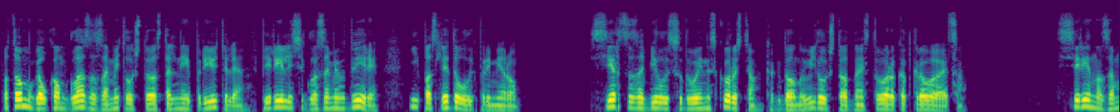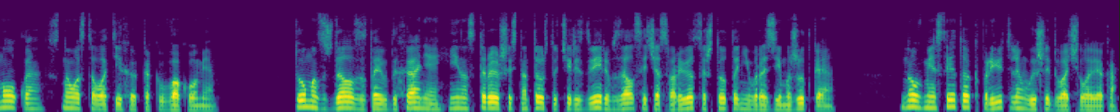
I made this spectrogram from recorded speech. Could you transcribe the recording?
Потом уголком глаза заметил, что остальные приютели вперились глазами в двери и последовал их примеру. Сердце забилось с удвоенной скоростью, когда он увидел, что одна из створок открывается. Сирена замолкла, снова стало тихо, как в вакууме. Томас ждал, затаив дыхание, и настроившись на то, что через дверь в зал сейчас ворвется что-то невыразимо жуткое. Но вместо этого к приютелям вышли два человека.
